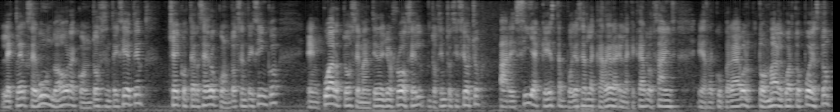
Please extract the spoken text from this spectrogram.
Leclerc segundo ahora con 267. Checo tercero con 265. En cuarto se mantiene George Russell, 218. Parecía que esta podía ser la carrera en la que Carlos Sainz eh, recuperara, bueno, tomara el cuarto puesto.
